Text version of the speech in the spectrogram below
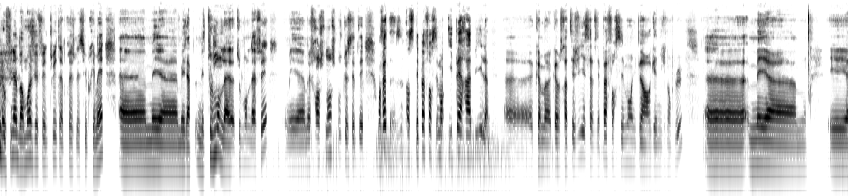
Et au final, ben, moi j'ai fait le tweet, après je l'ai supprimé, euh, mais, euh, mais, mais, tout le monde l'a tout le monde l'a fait. Mais, euh, mais franchement, je trouve que c'était, en fait, c'était pas forcément hyper habile comme, comme stratégie et ça faisait pas forcément hyper organique non plus. mais Et,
